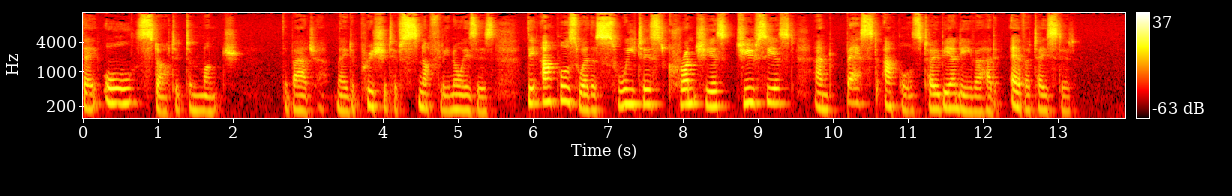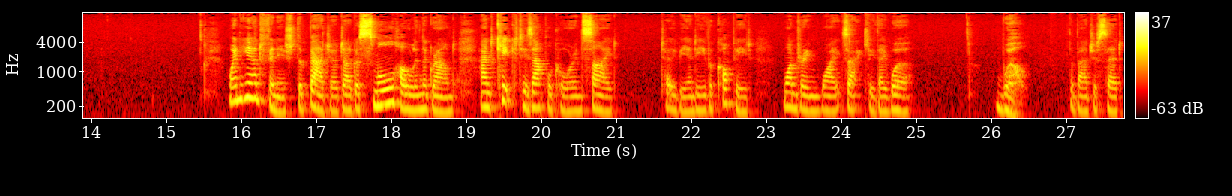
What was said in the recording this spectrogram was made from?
They all started to munch. The badger made appreciative snuffly noises. The apples were the sweetest, crunchiest, juiciest, and best apples Toby and Eva had ever tasted. When he had finished, the badger dug a small hole in the ground and kicked his apple core inside. Toby and Eva copied, wondering why exactly they were. Well, the badger said,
